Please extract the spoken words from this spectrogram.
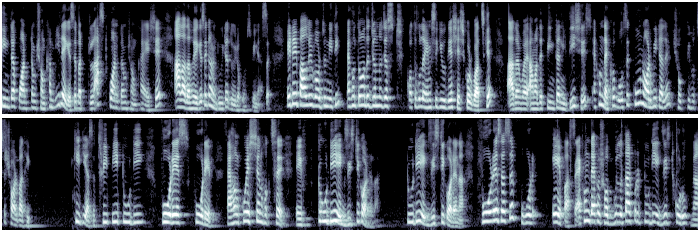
তিনটা কোয়ান্টাম সংখ্যা মিলে গেছে বাট লাস্ট কোয়ান্টাম সংখ্যা এসে আলাদা হয়ে গেছে, কারণ দুইটা দুই রকম স্পিনে আছে। এটাই পাওলির বর্জন নীতি। এখন তোমাদের জন্য জাস্ট কতগুলো এমসিকিউ দিয়ে শেষ করব আজকে। আদারওয়াইজ আমাদের তিনটা নীতিই শেষ। এখন দেখো, বলছে কোন অরবিটালের শক্তি হচ্ছে সর্বাধিক? কি কি আছে? Three p two d four s four f এখন কোয়েশ্চেন হচ্ছে, এই টু ডি এক্সিস্টই করে না। টু ডি এক্সিস্টই করে না। ফোর এস আছে ফোর এফ আছে। এখন দেখো সবগুলো, তারপরে টু ডি এক্সিস্ট করুক, না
